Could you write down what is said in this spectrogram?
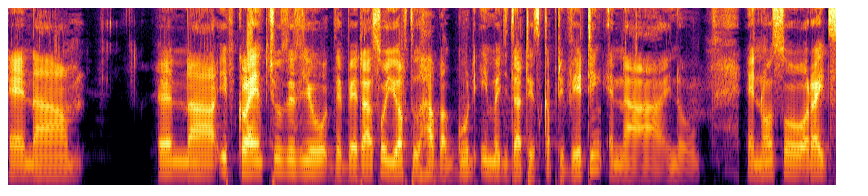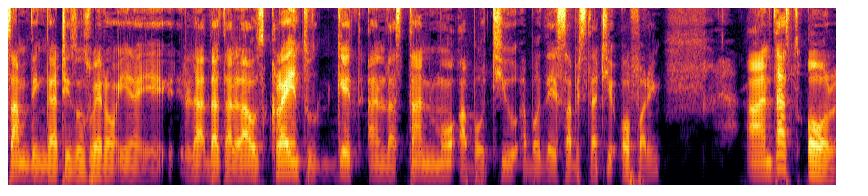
and um, and uh, if client chooses you the better. So you have to have a good image that is captivating and uh, you know and also write something that is as well you know, that allows client to get understand more about you about the service that you're offering. And that's all.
